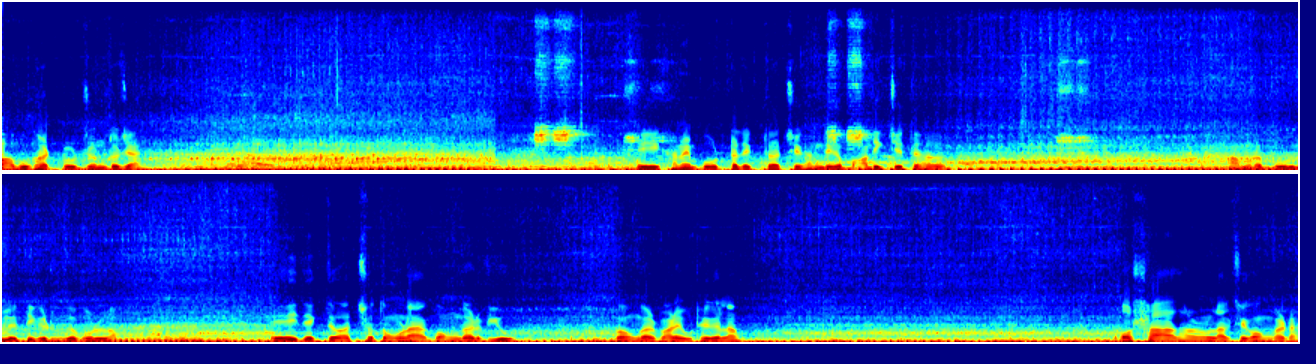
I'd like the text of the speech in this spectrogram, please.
বাবুঘাট পর্যন্ত যায়। এইখানে বোর্ডটা দেখতে পাচ্ছি, এখান থেকে বাঁদিক যেতে হবে। আমরা পুরুলের দিকে ঢুকে পড়লাম। এই দেখতে পাচ্ছ তোমরা গঙ্গার ভিউ গঙ্গার পাড়ে উঠে গেলাম। অসাধারণ লাগছে গঙ্গাটা।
